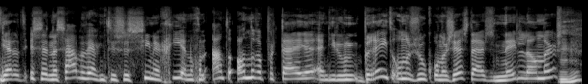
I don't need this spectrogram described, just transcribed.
Ja, dat is een samenwerking tussen Synergie en nog een aantal andere partijen. En die doen breed onderzoek onder 6000 Nederlanders. Mm -hmm.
